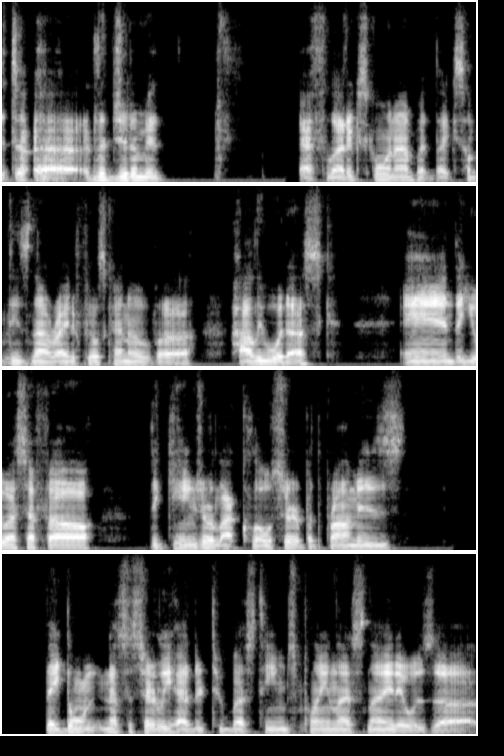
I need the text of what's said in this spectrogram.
it's a uh, legitimate athletics going on, but like something's not right. It feels kind of uh, Hollywood esque. And the USFL, the games are a lot closer, but the problem is they don't necessarily have their two best teams playing last night. It was uh,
